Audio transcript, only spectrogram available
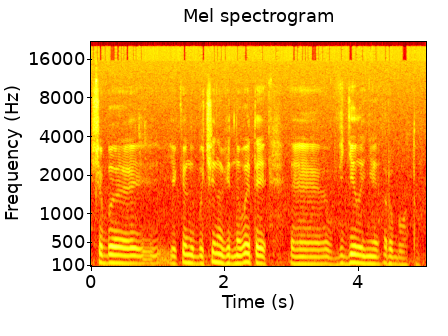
щоб е, яким-небудь чином відновити в відділенні роботу.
